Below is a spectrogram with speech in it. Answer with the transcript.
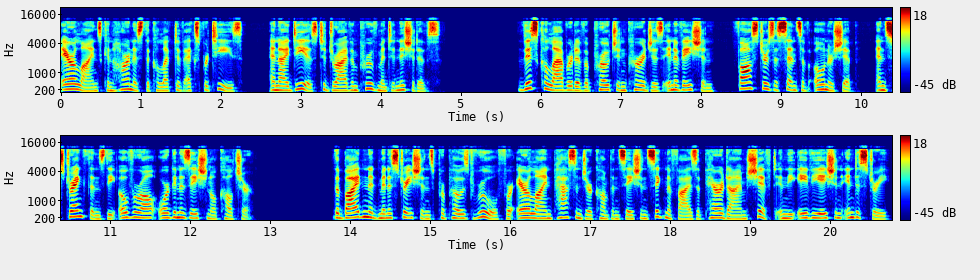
airlines can harness the collective expertise and ideas to drive improvement initiatives. This collaborative approach encourages innovation, fosters a sense of ownership, and strengthens the overall organizational culture. The Biden administration's proposed rule for airline passenger compensation signifies a paradigm shift in the aviation industry,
